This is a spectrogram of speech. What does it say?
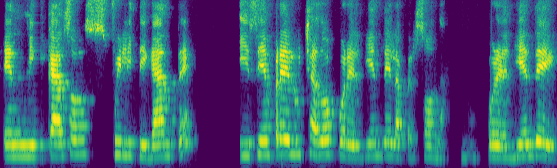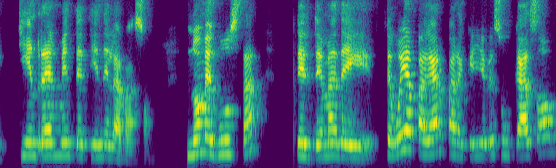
En mi caso, fui litigante y siempre he luchado por el bien de la persona, por el bien de quien realmente tiene la razón. No me gusta el tema de te voy a pagar para que lleves un caso,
